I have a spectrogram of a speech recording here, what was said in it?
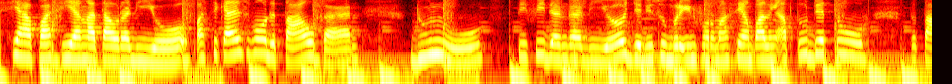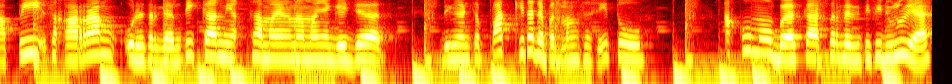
Siapa sih yang nggak tahu radio? Pasti kalian semua udah tahu kan? Dulu TV dan radio jadi sumber informasi yang paling up to date tuh. Tetapi sekarang udah tergantikan ya sama yang namanya gadget. Dengan cepat kita dapat mengakses itu. Aku mau bahas karakter dari TV dulu ya.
